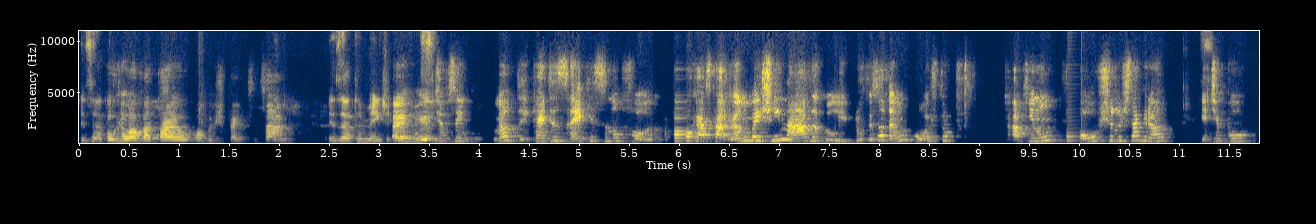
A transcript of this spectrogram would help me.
Exatamente. Porque o avatar é o Robert Pattinson, sabe? Exatamente. É, então, eu, assim... tipo assim, meu Deus, quer dizer que se não for. Porque as, eu não mexi em nada do livro. Eu só dei um rosto aqui num post do Instagram. E tipo,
